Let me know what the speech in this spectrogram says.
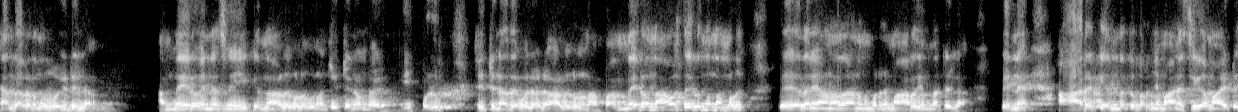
ഞാൻ തകർന്നു പോയിട്ടില്ല. അന്നേരം എന്നെ സ്നേഹിക്കുന്ന ആളുകൾ വെറും ചുറ്റിനുണ്ടായിരുന്നു ഇപ്പോഴും ചുറ്റിന് അതേപോലെ ഒരു ആളുകളുണ്ട്. അപ്പൊ അന്നേരം ഒന്നും അവസ്ഥയിലൊന്നും നമ്മൾ വേദനയാണ് അതാണെന്ന് പറഞ്ഞ് മാറി നിന്നിട്ടില്ല. പിന്നെ ആരൊക്കെ എന്തൊക്കെ പറഞ്ഞ് മാനസികമായിട്ട്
